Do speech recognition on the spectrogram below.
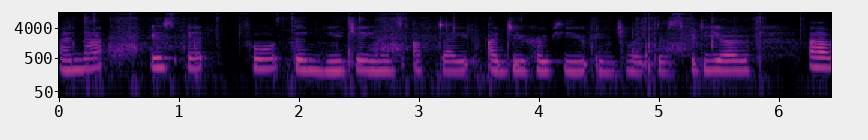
And that is it for the New Jeans update. I do hope you enjoyed this video. Uh,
